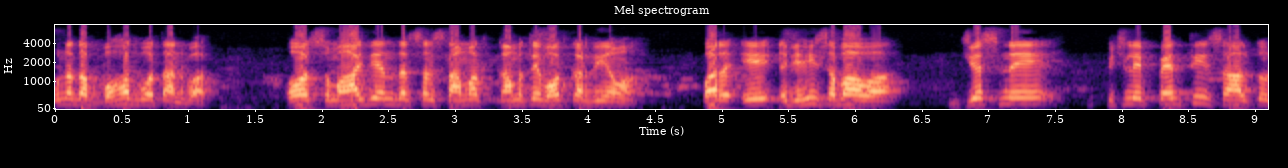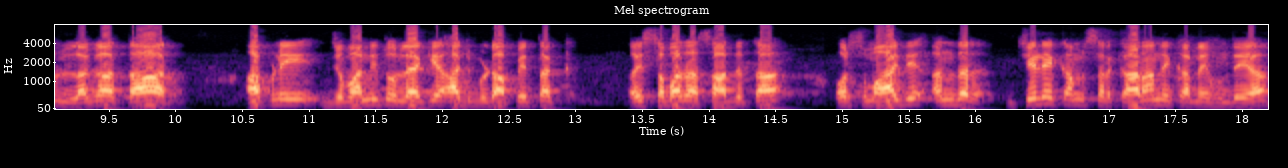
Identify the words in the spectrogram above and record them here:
ਉਹਨਾਂ ਦਾ ਬਹੁਤ ਬਹੁਤ ਧੰਨਵਾਦ। ਔਰ ਸਮਾਜ ਦੇ ਅੰਦਰ ਸੰਸਥਾਵਾਂ ਕੰਮ ਤੇ ਬਹੁਤ ਕਰਦੀਆਂ ਵਾ। ਪਰ ਇਹ ਅਜਿਹੀ ਸਭਾ ਵਾ, ਜਿਸ ਨੇ ਪਿਛਲੇ 35 ਸਾਲ ਤੋਂ ਲਗਾਤਾਰ ਆਪਣੀ ਜਵਾਨੀ ਤੋਂ ਲੈ ਕੇ ਅੱਜ ਬੁਢਾਪੇ ਤੱਕ ਇਸ ਸਭਾ ਦਾ ਸਾਥ ਦਿੱਤਾ। ਔਰ ਸਮਾਜ ਦੇ ਅੰਦਰ ਜਿਹੜੇ ਕੰਮ ਸਰਕਾਰਾਂ ਨੇ ਕਰਨੇ ਹੁੰਦੇ ਆ,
